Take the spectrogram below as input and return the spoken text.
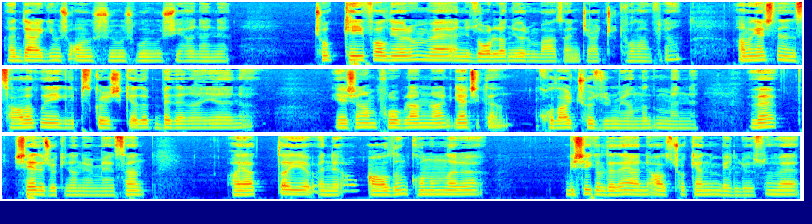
Hani dergiymiş, oymuş, şuymuş, buymuş yani hani çok keyif alıyorum ve hani zorlanıyorum bazen carcut falan filan. Ama gerçekten hani sağlıkla ilgili psikolojik ya da bedenen yani yaşanan problemler gerçekten kolay çözülmüyor anladın mı hani? Ve şey de çok inanıyorum yani sen hayatta hani aldığın konumları bir şekilde de yani az çok kendin belirliyorsun ve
